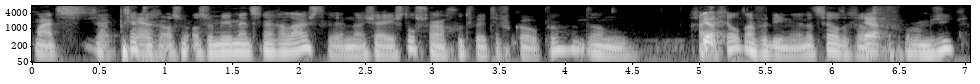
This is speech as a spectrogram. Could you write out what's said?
Maar het is ja, prettig ja. Als, als er meer mensen naar gaan luisteren. En als jij je stofzuiger goed weet te verkopen, dan ga je ja. geld aan verdienen. En datzelfde geldt ja. voor muziek.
